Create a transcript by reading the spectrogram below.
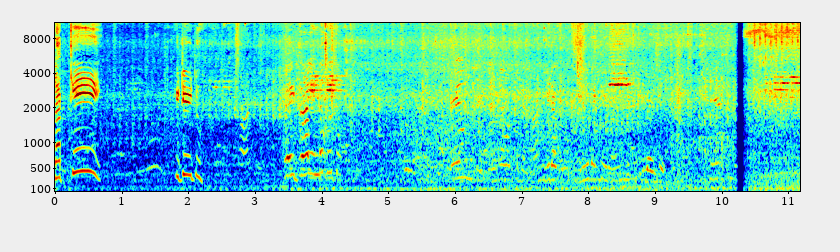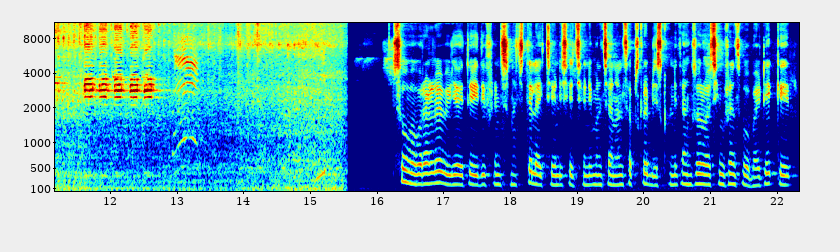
Lucky. ఇటు ఇటు? సో ఓవరాల్గా వీడియో అయితే ఇది ఫ్రెండ్స్ నచ్చితే లైక్ చేయండి షేర్ చేయండి. మన ఛానల్ సబ్స్క్రైబ్ చేసుకోండి. Thanks for watching friends bye take care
